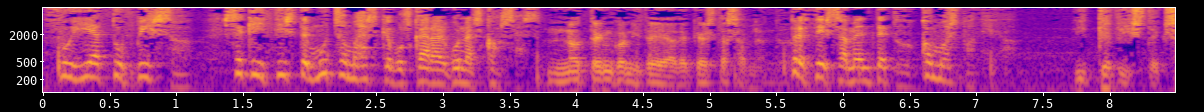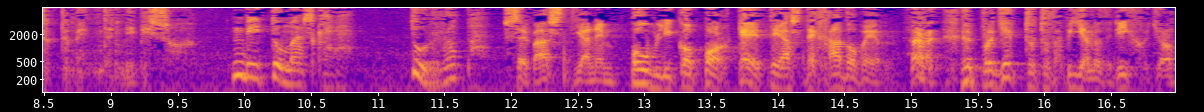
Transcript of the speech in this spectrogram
Fui a tu piso. Sé que hiciste mucho más que buscar algunas cosas. No tengo ni idea de qué estás hablando. Precisamente tú. ¿Cómo has podido? ¿Y qué viste exactamente en mi piso? Vi tu máscara. Tu ropa. Sebastián, en público, ¿por qué te has dejado ver? el proyecto todavía lo dirijo yo.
